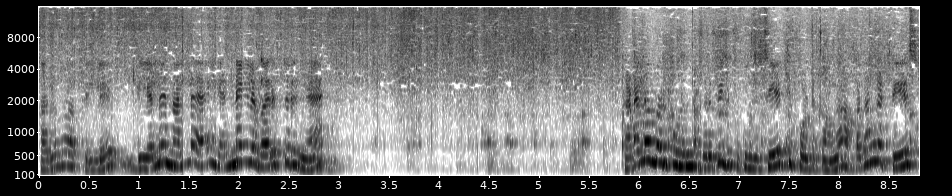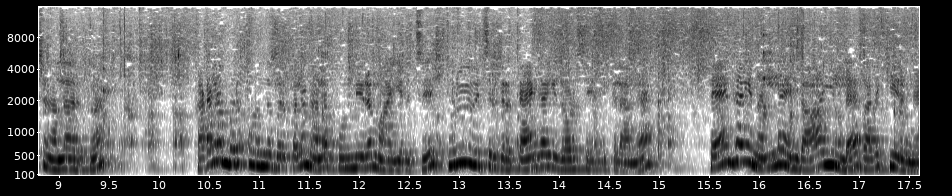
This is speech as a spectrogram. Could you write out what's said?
கருவேப்பில்லு இது எல்லாம் நல்ல எண்ணெயில வறுத்துருங்க. கடலைம்பருப்பு உளுந்து பருப்பு இதுக்கு கொஞ்சம் சேர்த்து போட்டுக்கோங்க. அப்பதாங்க டேஸ்ட் நல்லா இருக்கும். கடலை பருப்பு உளுந்த பருப்பெல்லாம் நல்லா பொன்னிறம் ஆயிருச்சு துருவி வச்சிருக்கிற தேங்காய் இதோட சேர்த்துக்கலாங்க. தேங்காயை நல்லா இந்த ஆயில்ல வதக்கிடுங்க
